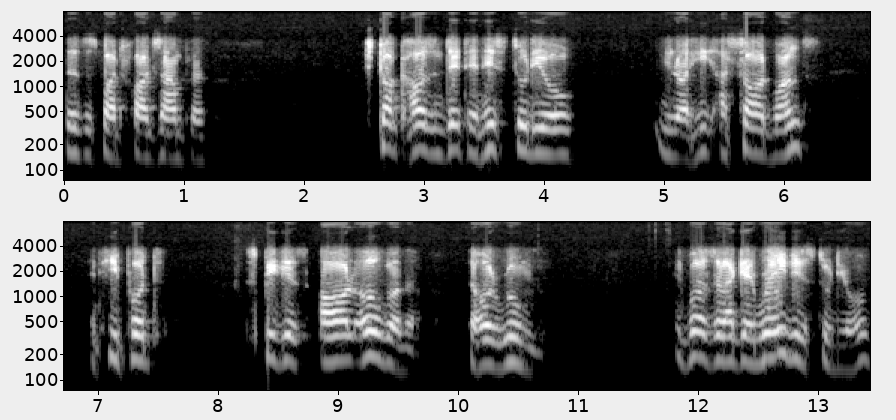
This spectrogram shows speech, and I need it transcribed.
This is what, for example, Stockhausen did in his studio. You know, he I saw it once, and he put speakers all over the, the whole room. It was like a radio studio,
